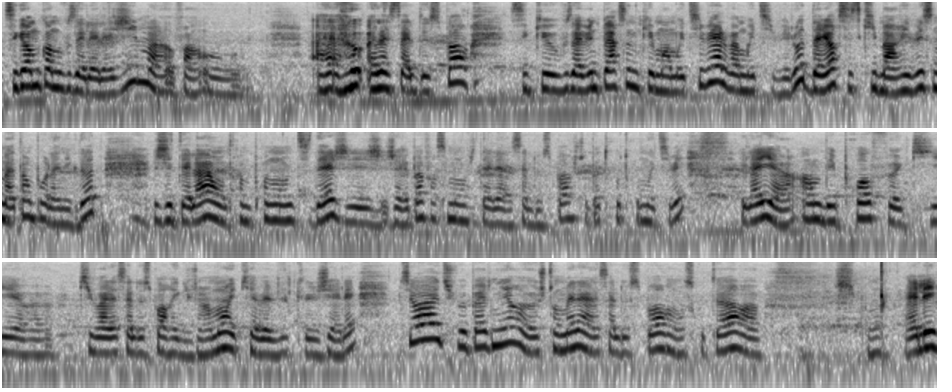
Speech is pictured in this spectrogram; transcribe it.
C'est comme quand vous allez à la gym, euh, enfin à, la salle de sport, c'est que vous avez une personne qui est moins motivée, elle va motiver l'autre. D'ailleurs, c'est ce qui m'est arrivé ce matin pour l'anecdote. J'étais là en train de prendre mon petit déj et j'avais pas forcément envie d'aller à la salle de sport, j'étais pas trop trop motivée. Et là, il y a un des profs qui, euh, va à la salle de sport régulièrement et qui avait vu que j'y allais. Dit, tu veux pas venir? Je t'emmène à la salle de sport en scooter. Bon, allez,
